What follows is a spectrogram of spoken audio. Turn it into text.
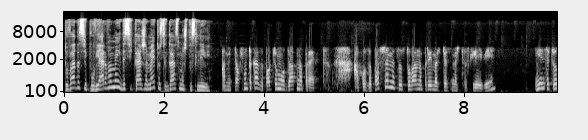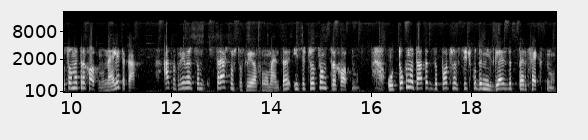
Това да си повярваме и да си кажем, ето сега сме щастливи. Ами точно така, започваме отзад напред. Ако започнем с това, например, че сме щастливи, ние се чувстваме страхотно, не е ли така? Аз, например, съм страшно щастлива в момента и се чувствам страхотно. От тук нататък започва всичко да ми изглежда перфектно.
